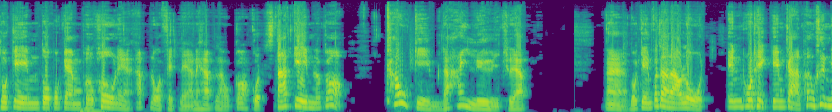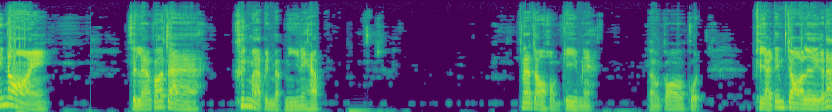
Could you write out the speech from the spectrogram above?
ตัวเกมตัวโปรแกรม Purple เนี่ยอัปโหลดเสร็จแล้วนะครับ เราก็กด start เกมแล้วก็เข้าเกมได้เลยครับอ่าตัวเกมก็จะดาวน์โหลด e n p o t e c เกมการ์ดเพิ่มขึ้นนิดหน่อย เสร็จแล้วก็จะขึ้นมาเป็นแบบนี้นะครับ หน้าจอของเกมเนี่ยเราก็กดขยายเต็มจอเลยก็ได้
